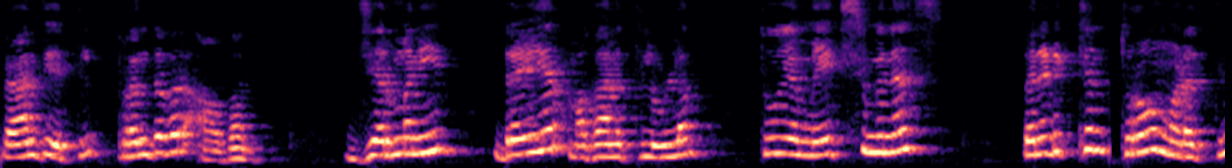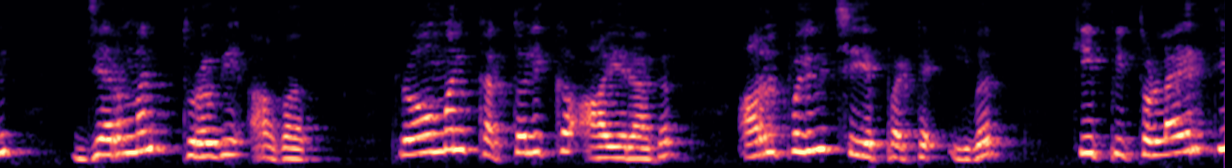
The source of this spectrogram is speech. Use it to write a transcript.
பிராந்தியத்தில் பிறந்தவர் ஆவார். ஜெர்மனி ட்ரையர் மாகாணத்தில் உள்ள தூய மேக்சிமினஸ் பெனடிக்டன் துறவு மடத்தின் ஜெர்மன் துறவி ஆவார். ரோமன் கத்தோலிக்க ஆயராக அருள்பொழிவு செய்யப்பட்ட இவர் கிபி தொள்ளாயிரத்தி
